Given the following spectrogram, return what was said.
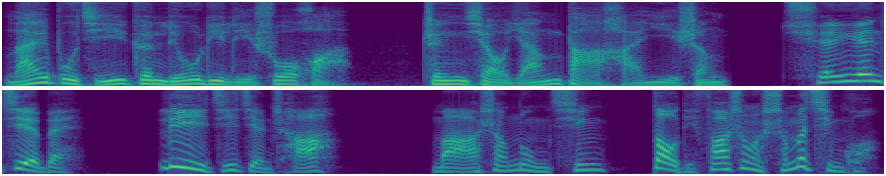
来不及跟刘丽丽说话，甄笑阳大喊一声：“全员戒备，立即检查，马上弄清到底发生了什么情况。”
